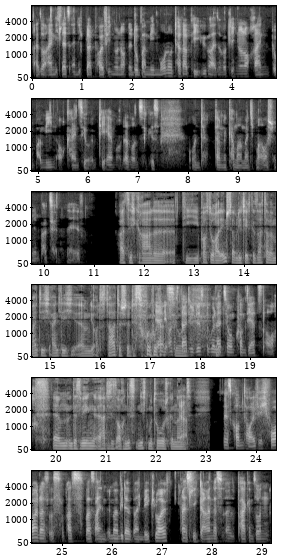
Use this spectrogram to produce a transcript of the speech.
Also eigentlich letztendlich bleibt häufig nur noch eine Dopamin-Monotherapie über, also wirklich nur noch rein Dopamin, auch kein COMTM oder sonstiges. Und damit kann man manchmal auch schon den Patienten helfen. Als ich gerade die posturale Instabilität gesagt habe, meinte ich eigentlich ähm, die orthostatische Dysregulation. Ja, die orthostatische Dysregulation kommt jetzt auch. Ähm, deswegen äh, hatte ich es auch nicht, nicht motorisch genannt. Ja. Es kommt häufig vor, das ist was, was einem immer wieder über den Weg läuft. Es liegt daran, dass also Parkinson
